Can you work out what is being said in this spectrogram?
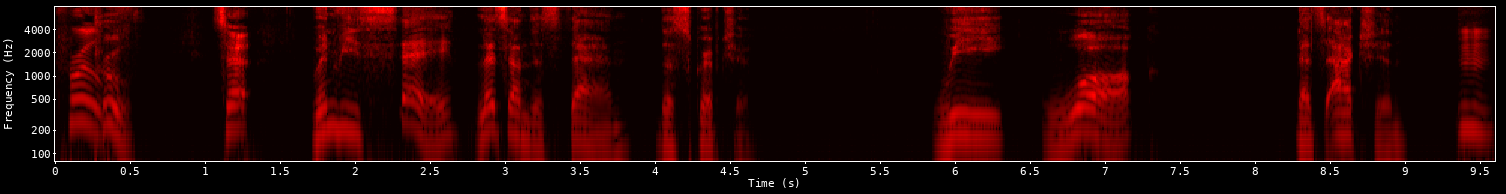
proof. Proof. So when we say, let's understand the scripture. We walk, that's action, Mhm.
